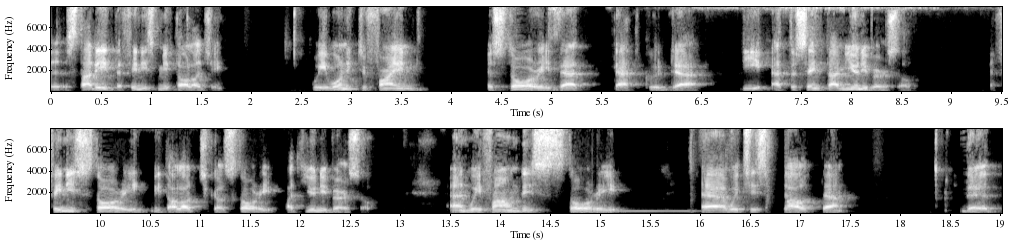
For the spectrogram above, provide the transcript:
uh, studied the Finnish mythology. We wanted to find a story that, that could uh, be at the same time universal. A Finnish story, mythological story, but universal. And we found this story, uh, which is about uh, the,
